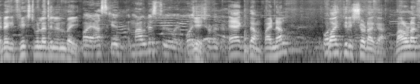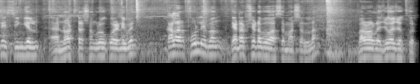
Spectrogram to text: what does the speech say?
এটা কি ফিক্সড বলে দিলেন ভাই? ভাই আজকে মাল বেচতে হবে ভাই জি। পঁয়ত্রিশশো টাকা। একদম ফাইনাল পঁয়ত্রিশশো টাকা। ভালো লাগলে সিঙ্গেল নটটা সংগ্রহ করে নেবেন। কালারফুল এবং গেট আপ সেটআপও আছে মার্শাল্লাহ ভালো লাগলে যোগাযোগ করুন।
